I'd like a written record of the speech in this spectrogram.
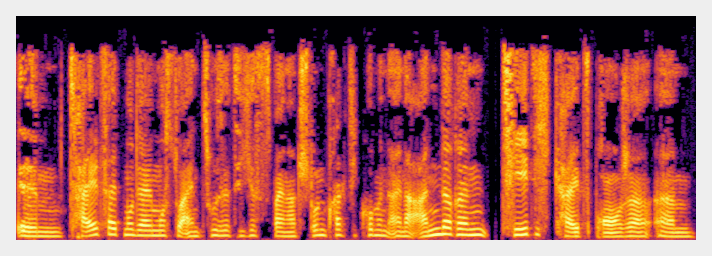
im Teilzeitmodell musst du ein zusätzliches 200-Stunden-Praktikum in einer anderen Tätigkeitsbranche ähm,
